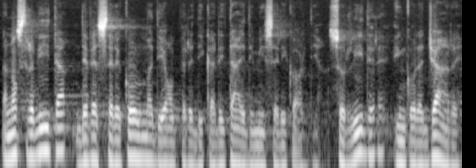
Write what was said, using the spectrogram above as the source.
La nostra vita deve essere colma di opere di carità e di misericordia, sorridere, incoraggiare,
